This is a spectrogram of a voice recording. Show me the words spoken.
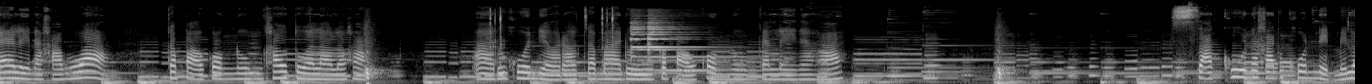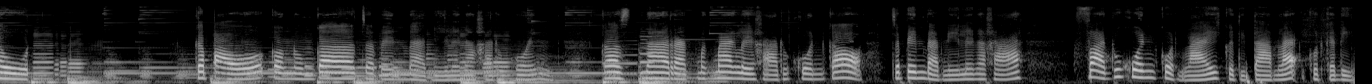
ได้เลยนะคะ เพราะว่ากระเป๋ากล่องนมเข้าตัวเราแล้วค่ะ อ่าทุกคนเดี๋ยวเราจะมาดูกระเป๋ากล่องนมกันเลยนะคะสักคู่นะคะทุกคนเน็ตไม่โหลด กระเป๋ากล่องนมก็จะเป็นแบบนี้เลยนะคะ ทุกคน ก็น่ารักมาก ๆเลยค่ะ ทุกคนก็จะเป็นแบบนี้เลยนะคะ ฝากทุกคนกดไลค์ กดติดตามและกดกระดิ่ง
